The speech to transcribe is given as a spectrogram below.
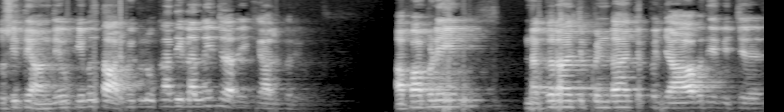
ਤੁਸੀਂ ਧਿਆਨ ਦਿਓ, ਕੇਵਲ ਧਾਰਮਿਕ ਲੋਕਾਂ ਦੀ ਗੱਲ ਨਹੀਂ ਚੱਲ ਰਹੀ, ਖਿਆਲ ਕਰਿਓ। ਆਪਾਂ ਆਪਣੇ ਨਗਰਾਂ 'ਚ, ਪਿੰਡਾਂ 'ਚ, ਪੰਜਾਬ ਦੇ ਵਿੱਚ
